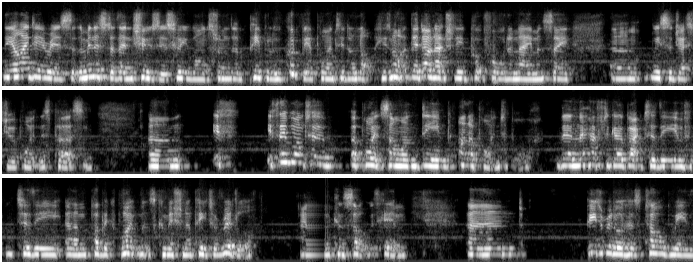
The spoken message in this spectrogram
The idea is that the minister then chooses who he wants from the people who could be appointed or not. He's not. They don't actually put forward a name and say, um, "We suggest you appoint this person." Um, if if they want to appoint someone deemed unappointable, then they have to go back to the to the um, Public Appointments Commissioner Peter Riddell, and consult with him. And Peter Riddell has told me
